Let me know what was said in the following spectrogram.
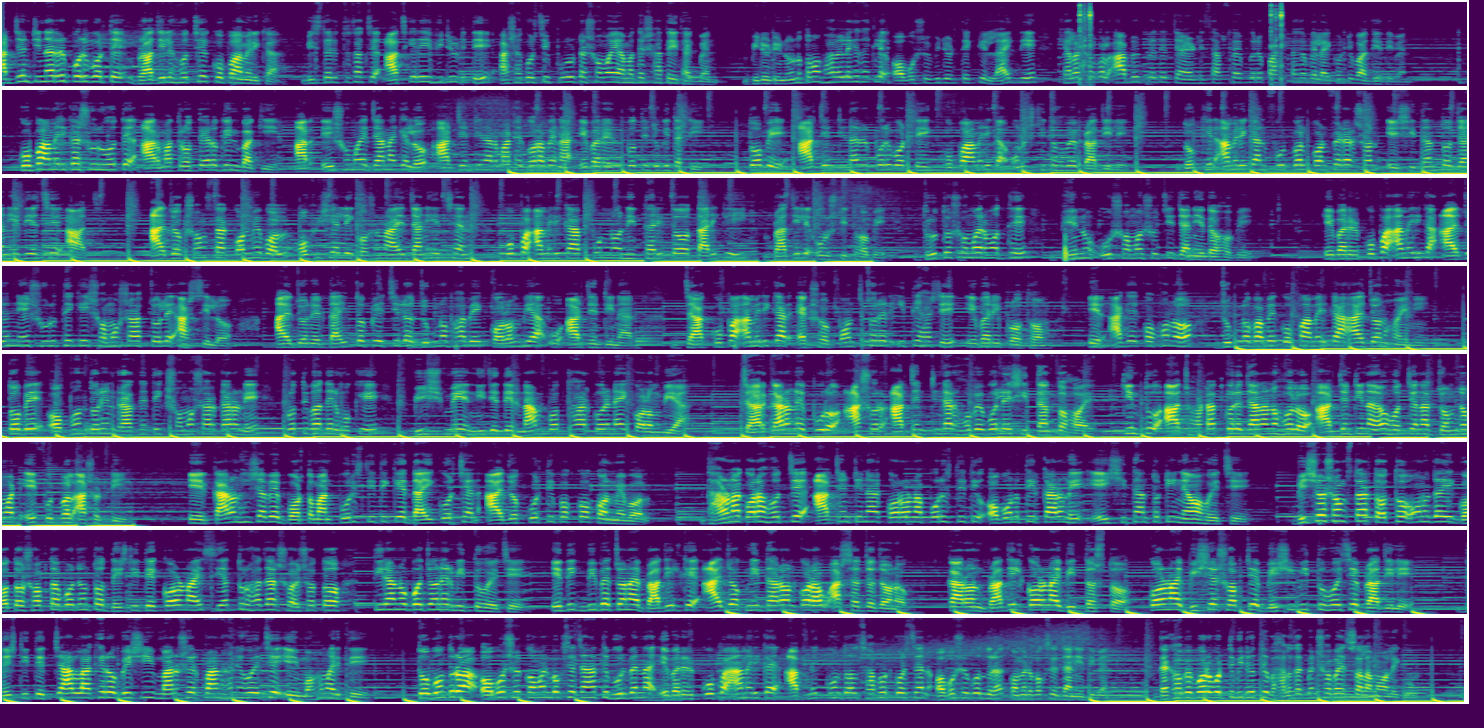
আর্জেন্টিনারের পরিবর্তে ব্রাজিলে হচ্ছে কোপা আমেরিকা। বিস্তারিত থাকছে আজকের এই ভিডিওটিতে। আশা করছি পুরোটা সময় আমাদের সাথেই থাকবেন। ভিডিওটি ন্যূনতম ভালো লেগে থাকলে অবশ্যই ভিডিওটিতে একটি লাইক দিয়ে খেলার সকল আপডেট পেতে চ্যানেলটি সাবস্ক্রাইব করে পাশে থাকা বেল আইকনটি বাজিয়ে দিবেন। কোপা আমেরিকা শুরু হতে আর মাত্র তেরো দিন বাকি। আর এই সময়ে জানা গেল, আর্জেন্টিনার মাঠে গড়াবে না এবারের প্রতিযোগিতাটি। তবে আর্জেন্টিনার পরিবর্তে কোপা আমেরিকা অনুষ্ঠিত হবে ব্রাজিলে। দক্ষিণ আমেরিকান ফুটবল কনফেডারেশন এই সিদ্ধান্ত জানিয়ে দিয়েছে আজ। আয়োজক সংস্থা কনমেবল অফিসিয়ালি ঘোষণায় জানিয়েছেন, কোপা আমেরিকা পূর্ণ নির্ধারিত তারিখেই ব্রাজিলে অনুষ্ঠিত হবে। দ্রুত সময়ের মধ্যে ভেন্যু ও সময়সূচি জানিয়ে দেওয়া হবে। এবারের কোপা আমেরিকা আয়োজন নিয়ে শুরু থেকেই সমস্যা চলে আসছিল। আয়োজনের দায়িত্ব পেয়েছিল যুগ্মভাবে কলম্বিয়া ও আর্জেন্টিনার, যা কোপা আমেরিকার একশো পঞ্চাশের ইতিহাসে এবারই প্রথম। এর আগে কখনো যুগ্মভাবে কোপা আমেরিকা আয়োজন হয়নি। তবে অভ্যন্তরীণ রাজনৈতিক সমস্যার কারণে প্রতিবাদের মুখে বিশ মে নিজেদের নাম প্রত্যাহার করে নেয় কলম্বিয়া, যার কারণে পুরো আসর আর্জেন্টিনার হবে বলে সিদ্ধান্ত হয়। কিন্তু আজ হঠাৎ করে জানানো হলো, আর্জেন্টিনায়ও হচ্ছে না জমজমাট এই ফুটবল আসরটি। এর কারণ হিসাবে বর্তমান পরিস্থিতিকে দায়ী করছেন আয়োজক কর্তৃপক্ষ কনমেবল। ধারণা করা হচ্ছে আর্জেন্টিনার করোনা পরিস্থিতি অবনতির কারণে এই সিদ্ধান্তটি নেওয়া হয়েছে। বিশ্ব সংস্থার তথ্য অনুযায়ী গত সপ্তাহ পর্যন্ত দেশটিতে করোনায় ছিয়াত্তর হাজার ছয়শত তিরানব্বই জনের মৃত্যু হয়েছে। এদিক বিবেচনায় ব্রাজিলকে আয়োজক নির্ধারণ করাও আশ্চর্যজনক, কারণ ব্রাজিল করোনায় বিধ্বস্ত। করোনায় বিশ্বের সবচেয়ে বেশি মৃত্যু হয়েছে ব্রাজিলে। দেশটিতে চার লাখেরও বেশি মানুষের প্রাণহানি হয়েছে এই মহামারীতে। তো বন্ধুরা, অবশ্যই কমেন্ট বক্সে জানাতে ভুলবেন না। এবারের কোপা আমেরিকায় আপনি কোন দল সাপোর্ট করছেন, অবশ্যই বন্ধুরা কমেন্ট বক্সে জানিয়ে দিবেন। দেখা হবে পরবর্তী ভিডিওতে। ভালো থাকবেন সবাই। সালামু আলাইকুম।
